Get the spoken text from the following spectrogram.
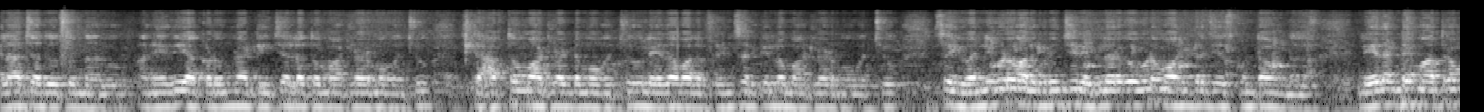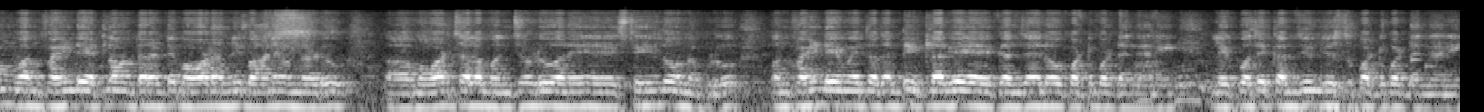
ఎలా చదువుతున్నారు అనేది అక్కడ ఉన్న టీచర్లతో మాట్లాడడం అవ్వచ్చు స్టాఫ్తో మాట్లాడడం అవ్వచ్చు లేదా వాళ్ళ ఫ్రెండ్ సర్కిల్లో మాట్లాడడం అవ్వచ్చు. సో ఇవన్నీ కూడా వాళ్ళ గురించి రెగ్యులర్గా కూడా మానిటర్ చేసుకుంటూ ఉండాలి. లేదంటే మాత్రం వన్ ఫైన్ డే ఎట్లా ఉంటారంటే మావాడు అన్నీ బాగానే ఉన్నాడు మావాడు చాలా మంచోడు అనే స్టేజ్లో ఉన్నప్పుడు వన్ ఫైన్ డే ఏమవుతుందంటే ఇట్లాగే గంజాయిలో పట్టుబడ్డం కానీ లేకపోతే కన్జ్యూమ్ చేస్తూ పట్టుబడ్డం కానీ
